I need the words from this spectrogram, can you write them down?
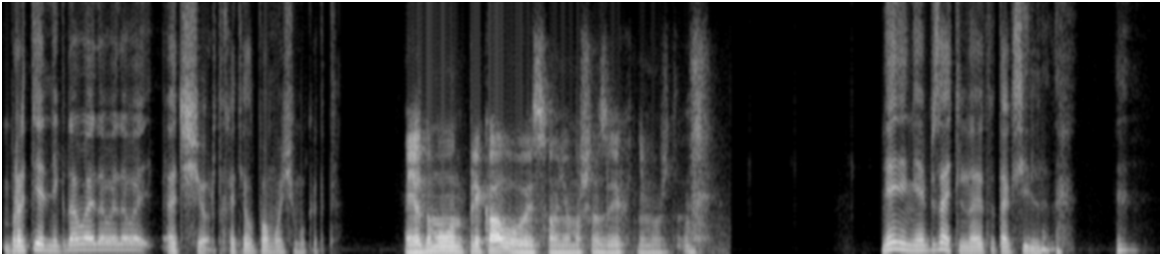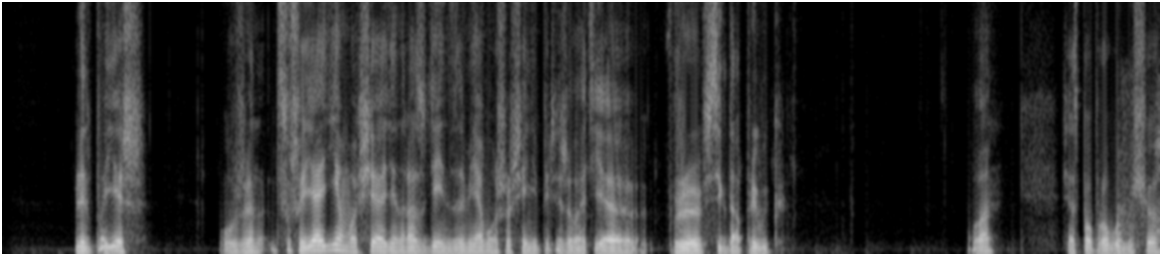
Брательник, давай, давай, давай. А, черт, хотел помочь ему как-то. А я думал, он прикалывается, а у него машина заехать не может. Не-не, не обязательно это так сильно. Блин, поешь уже. Слушай, я ем вообще один раз в день, за меня можешь вообще не переживать. Я уже всегда привык. О, сейчас попробуем еще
